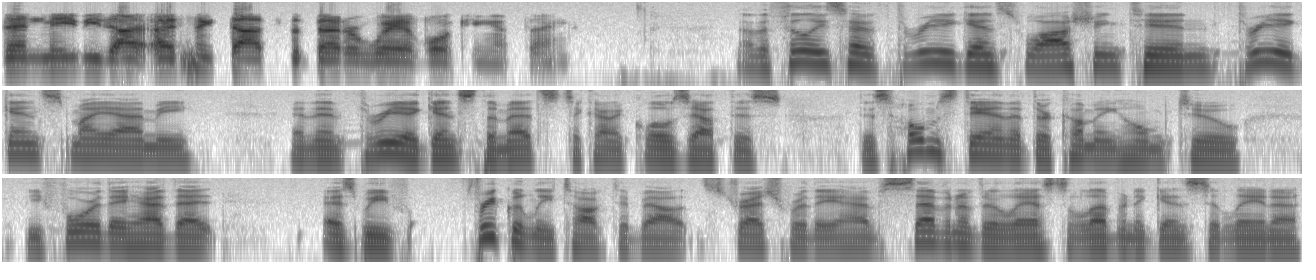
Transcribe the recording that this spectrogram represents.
then maybe that, I think that's the better way of looking at things. Now the Phillies have three against Washington, three against Miami, and then three against the Mets to kind of close out this this homestand that they're coming home to before they have that, as we've frequently talked about, stretch where they have seven of their last eleven against Atlanta,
